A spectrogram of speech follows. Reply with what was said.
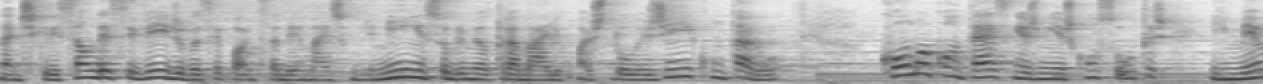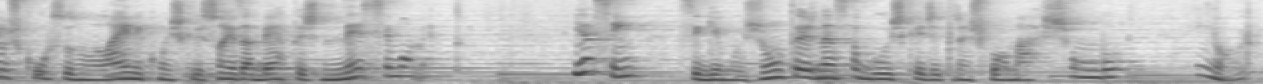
na descrição desse vídeo você pode saber mais sobre mim e sobre meu trabalho com astrologia e com tarô, como acontecem as minhas consultas e meus cursos online com inscrições abertas nesse momento. E assim, seguimos juntas nessa busca de transformar chumbo em ouro.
